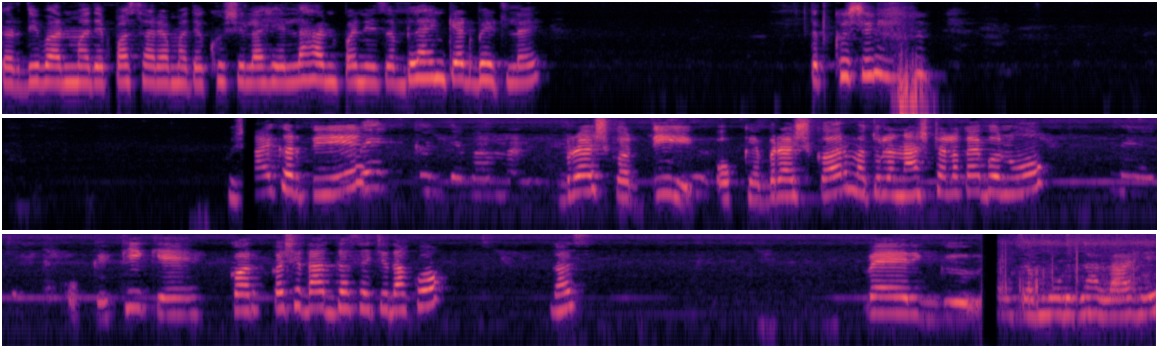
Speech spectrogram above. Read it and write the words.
तर दिवाणमध्ये पसाऱ्यामध्ये खुशीला हे लहानपणीचं ब्लँकेट भेटलंय. तर खुशी खुशी काय करते? ब्रश करती ओके ब्रश कर. मग तुला नाश्त्याला काय बनवू? ओके ठीक आहे. कर कसे दात घासायचे दाखव. घास. व्हेरी गुड त्याचा मूड झाला आहे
